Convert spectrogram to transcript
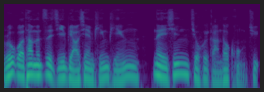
如果他们自己表现平平，内心就会感到恐惧，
